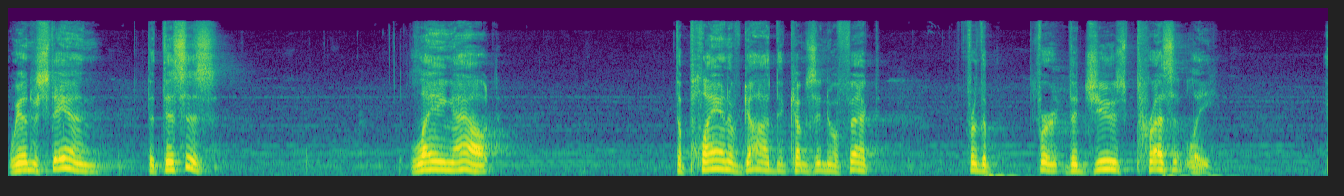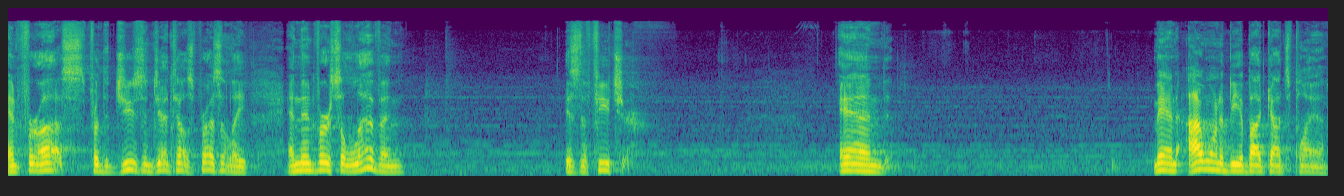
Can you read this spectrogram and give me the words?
We understand that this is laying out the plan of God that comes into effect for the, for the Jews presently and for us, for the Jews and Gentiles presently. And then verse 11 is the future. And man, I want to be about God's plan.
